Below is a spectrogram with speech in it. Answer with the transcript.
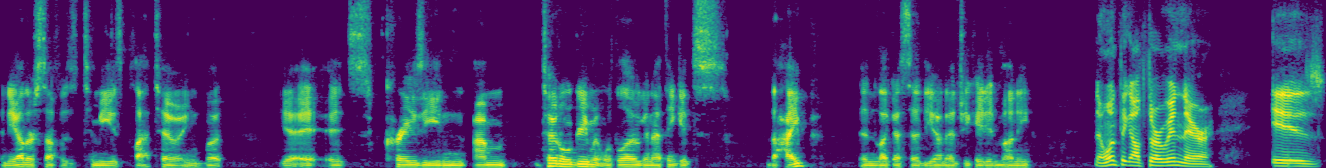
And the other stuff is to me is plateauing. But yeah, it, it's crazy. And I'm total agreement with Logan. I think it's the hype and, like I said, the uneducated money. Now, one thing I'll throw in there is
